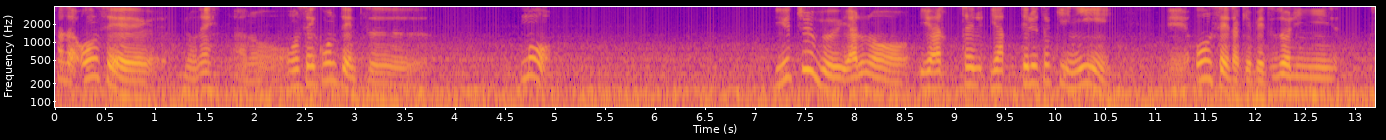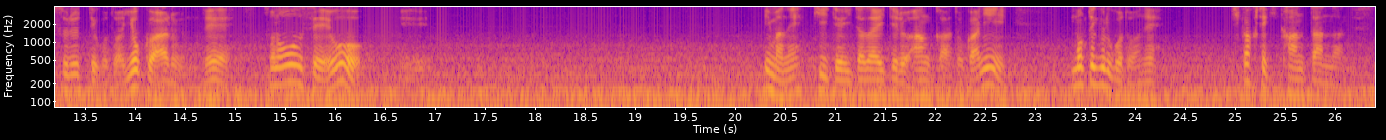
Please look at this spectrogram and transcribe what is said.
ただ音声のねあの音声コンテンツもう YouTube やるのをやってるやってる時に、えー、音声だけ別撮りにするってことはよくあるんでその音声を、えー、今ね聞いていただいてるアンカーとかに持ってくることはね比較的簡単なんです。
